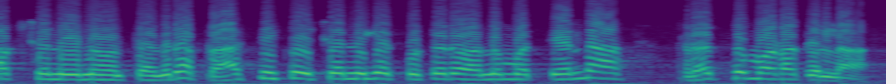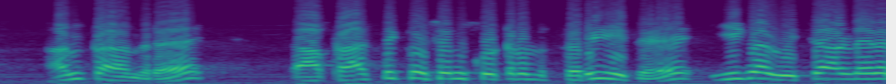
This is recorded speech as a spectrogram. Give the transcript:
ಆಪ್ಷನ್ ಏನು ಅಂತಂದ್ರೆ ಪ್ರಾಸಿಕ್ಯೂಷನ್ಗೆ ಕೊಟ್ಟಿರೋ ಅನುಮತಿಯನ್ನ ರದ್ದು ಮಾಡೋದಿಲ್ಲ ಅಂತ ಅಂದ್ರೆ ಆ ಪ್ರಾಸಿಕ್ಯೂಷನ್ ಕೊಟ್ಟಿರೋದು ಸರಿ ಇದೆ, ಈಗ ವಿಚಾರಣೆನ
